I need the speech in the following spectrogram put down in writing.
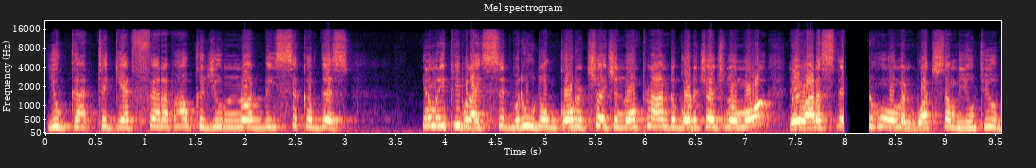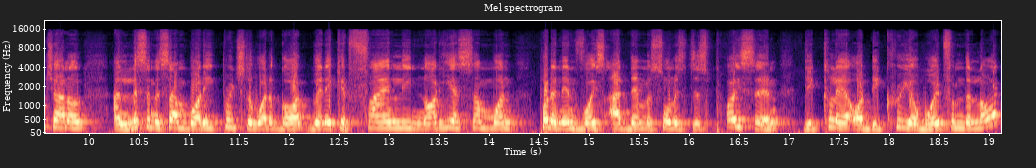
You got to get fed up. How could you not be sick of this? You know how many people I sit with who don't go to church and don't plan to go to church no more? They rather stay home and watch some YouTube channel and listen to somebody preach the word of God where they could finally not hear someone put an invoice at them as soon as this person declare or decree a word from the Lord.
